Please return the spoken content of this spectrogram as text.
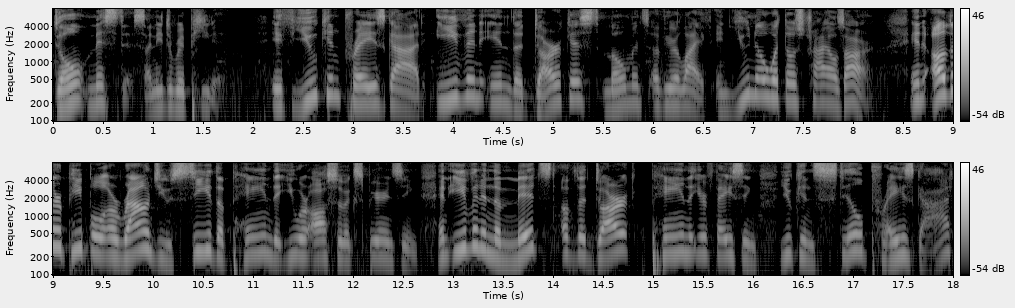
Don't miss this. I need to repeat it. If you can praise God even in the darkest moments of your life, and you know what those trials are, and other people around you see the pain that you are also experiencing, and even in the midst of the dark pain that you're facing, you can still praise God,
